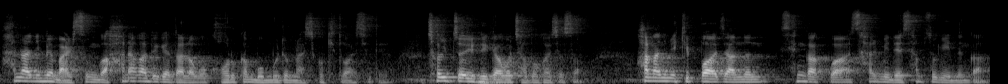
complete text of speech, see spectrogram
하나님의 말씀과 하나가 되게 해달라고 거룩한 몸부림을 하시고 기도하셔야 돼요. 철저히 회개하고 자복하셔서 하나님이 기뻐하지 않는 생각과 삶이 내 삶 속에 있는가?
